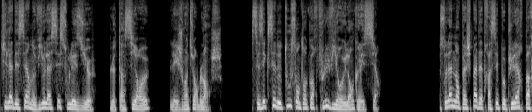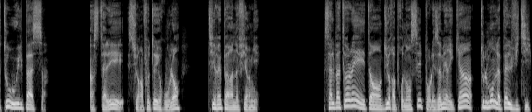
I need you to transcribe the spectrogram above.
qu'il a des cernes violacées sous les yeux, le teint cireux les jointures blanches. Ses excès de toux sont encore plus virulents que les siens. Cela ne l'empêche pas d'être assez populaire partout où il passe. Installé sur un fauteuil roulant, tiré par un infirmier. Salvatore étant dur à prononcer pour les Américains, tout le monde l'appelle Viti.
